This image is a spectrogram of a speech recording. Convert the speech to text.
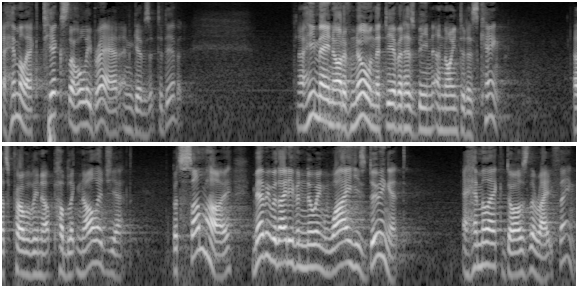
Ahimelech, takes the holy bread and gives it to David. Now, he may not have known that David has been anointed as king. That's probably not public knowledge yet. But somehow, maybe without even knowing why he's doing it, Ahimelech does the right thing.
